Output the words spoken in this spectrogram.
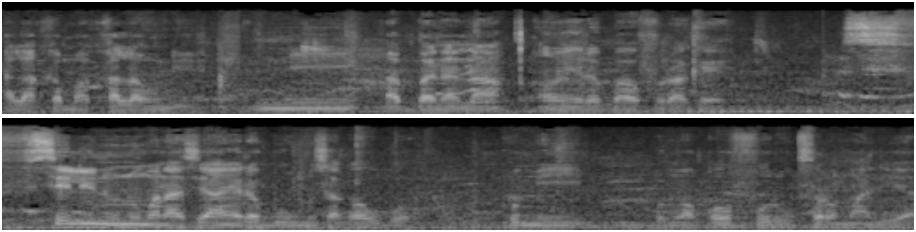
ala kama kalanw de ni a banana anw yɛrɛ b'a furakɛ seli nunu mana se an yɛrɛ b'u musakaw bɔ komi bamakɔ foro sɔrɔmaliya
